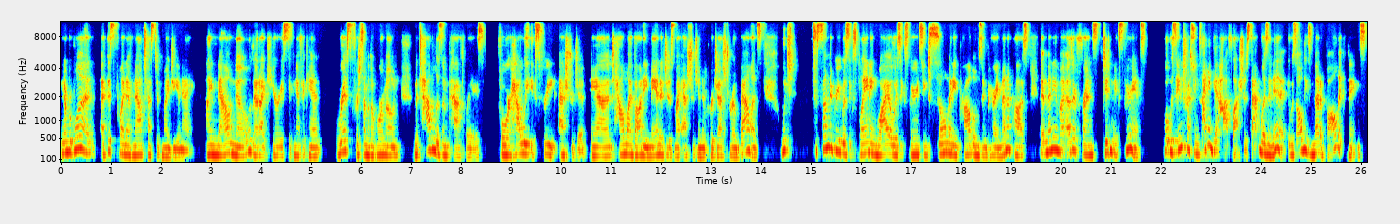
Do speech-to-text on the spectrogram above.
Number one, at this point, I've now tested my DNA. I now know that I carry significant risk for some of the hormone metabolism pathways for how we excrete estrogen and how my body manages my estrogen and progesterone balance, which to some degree was explaining why I was experiencing so many problems in perimenopause that many of my other friends didn't experience. What was interesting is I didn't get hot flashes. That wasn't it. It was all these metabolic things.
